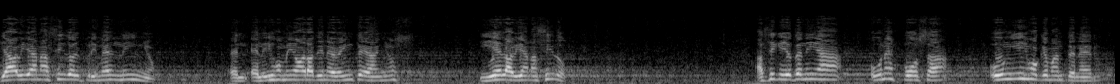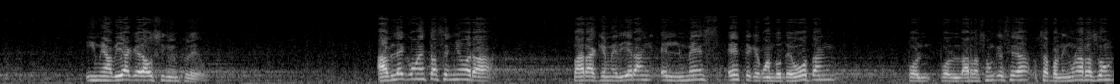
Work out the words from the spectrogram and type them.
ya había nacido el primer niño. El, el, hijo mío ahora tiene 20 años y él había nacido. Así que yo tenía una esposa, un hijo que mantener y me había quedado sin empleo. Hablé con esta señora para que me dieran el mes este que cuando te votan por, la razón que sea, o sea, por ninguna razón,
